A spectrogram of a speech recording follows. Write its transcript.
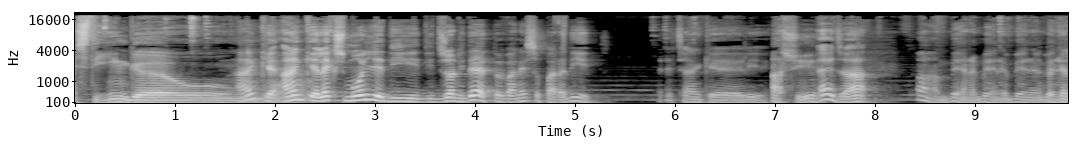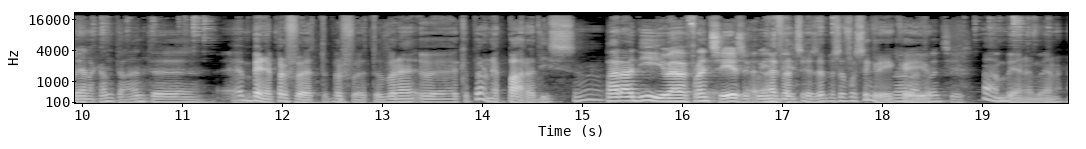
Sting eh, o... Anche, o- anche l'ex moglie di, di Johnny Depp, Vanessa Paradis, Eh, c'è anche lì. Ah sì? Eh già, Ah, bene, bene, bene. perché bene. lei è una cantante. Eh, bene, perfetto, perfetto. Vene- eh, che però non è Paradis. Paradis, è francese Eh, quindi. È francese, pensavo fosse greca No, è francese. Ah, bene, bene.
